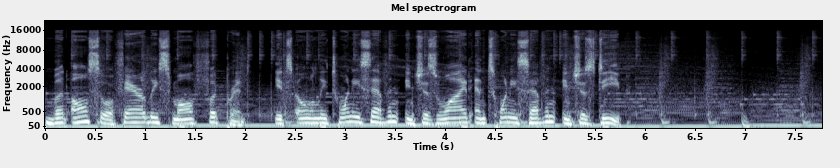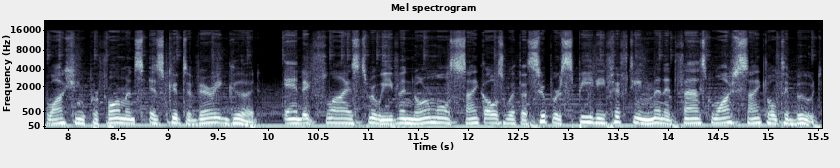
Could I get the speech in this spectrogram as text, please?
but also a fairly small footprint, it's only 27 inches wide and 27 inches deep. Washing performance is good to very good, and it flies through even normal cycles with a super speedy 15-minute fast wash cycle to boot.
